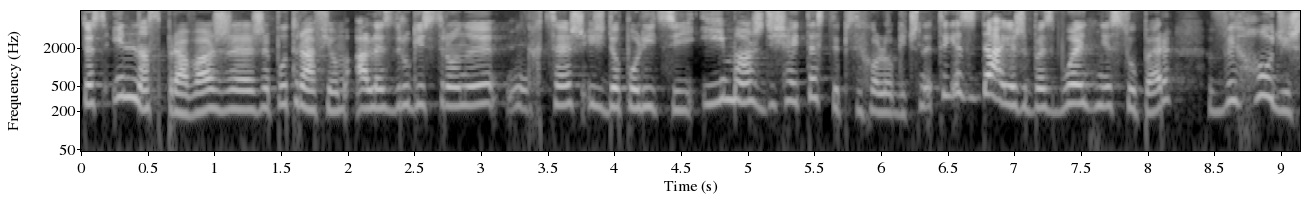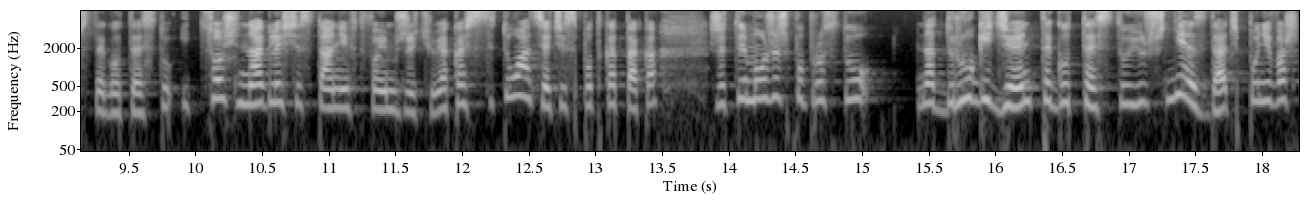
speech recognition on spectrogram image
to jest inna sprawa, że, że potrafią, ale z drugiej strony chcesz iść do policji i masz dzisiaj testy psychologiczne. Ty je zdajesz bezbłędnie, super, wychodzisz z tego testu i coś nagle się stanie w Twoim życiu. Jakaś sytuacja Cię spotka taka, że Ty możesz po prostu na drugi dzień tego testu już nie zdać, ponieważ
